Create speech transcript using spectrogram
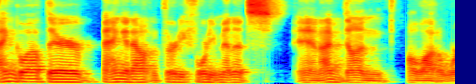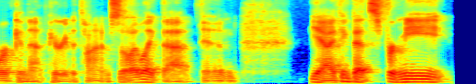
i can go out there bang it out in 30 40 minutes and i've done a lot of work in that period of time so i like that and yeah i think that's for me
